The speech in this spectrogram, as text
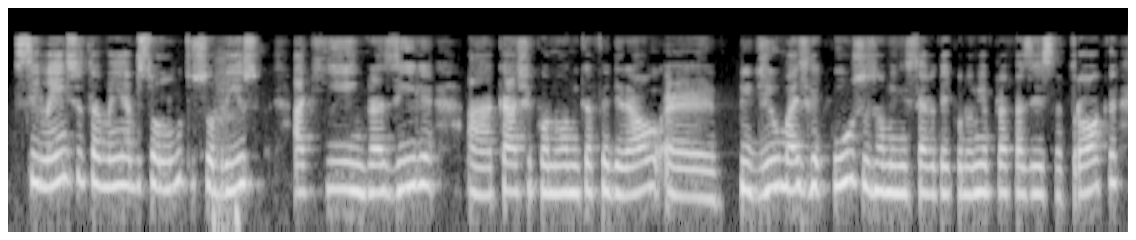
Silêncio também absoluto sobre isso Aqui em Brasília, a Caixa Econômica Federal é, pediu mais recursos ao Ministério da Economia para fazer essa troca.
